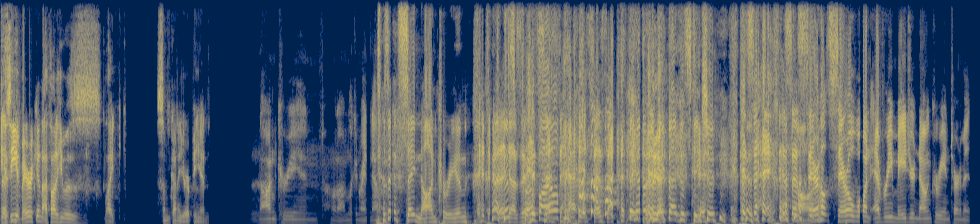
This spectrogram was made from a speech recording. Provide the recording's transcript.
is he American? I thought he was like some kind of European. Non-Korean. Hold on, I'm looking right now. Doesn't it say non-Korean? It does. His It does. It says profile? that. It says that. they have to make that distinction. It says, it says Aw. Serral, Serral won every major non-Korean tournament.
